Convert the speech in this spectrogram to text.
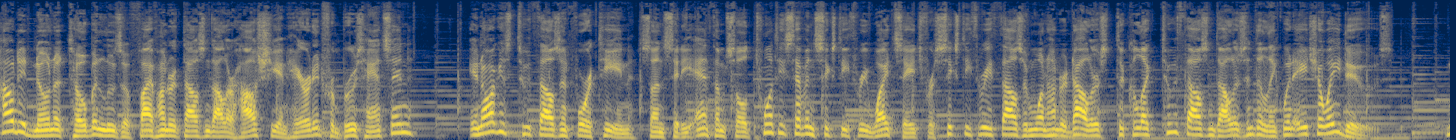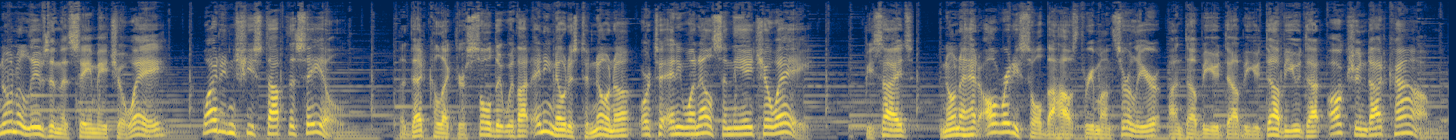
How did Nona Tobin lose a $500,000 house she inherited from Bruce Hansen? In August 2014, Sun City Anthem sold 2763 White Sage for $63,100 to collect $2,000 in delinquent HOA dues. Nona lives in the same HOA. Why didn't she stop the sale? The debt collector sold it without any notice to Nona or to anyone else in the HOA. Besides, Nona had already sold the house three months earlier on www.auction.com.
